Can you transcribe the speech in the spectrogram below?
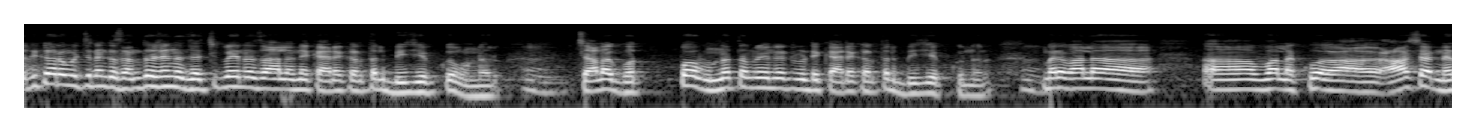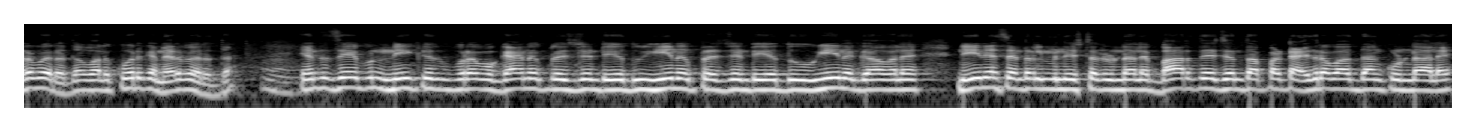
అధికారం వచ్చినాక సంతోషంగా చచ్చిపోయిన చాలనే కార్యకర్తలు బీజేపీకి ఉన్నారు. చాలా గొప్ప ఉన్నతమైనటువంటి కార్యకర్తలు బీజేపీకి ఉన్నారు. మరి వాళ్ళ వాళ్ళ ఆశ నెరవేరొద్దా? వాళ్ళ కోరిక నెరవేరొద్దా? ఎంతసేపు నీకు ఆయనకు ప్రెసిడెంట్ ఇవ్వద్దు ఈయనకు ప్రెసిడెంట్ ఇవ్వద్దు ఈయనకు కావాలి నేనే సెంట్రల్ మినిస్టర్ ఉండాలి భారతీయ జనతా పార్టీ హైదరాబాద్ దాకా ఉండాలి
